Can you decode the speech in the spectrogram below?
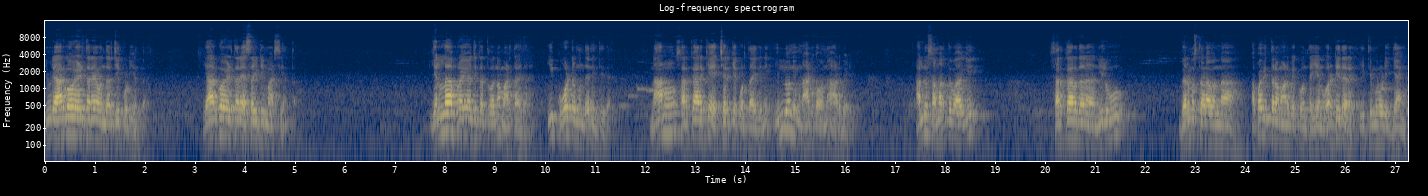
ಇವ್ರು ಯಾರಿಗೋ ಹೇಳ್ತಾರೆ ಒಂದು ಅರ್ಜಿ ಕೊಡಿ ಅಂತ. ಯಾರಿಗೋ ಹೇಳ್ತಾರೆ ಎಸ್ ಐ ಟಿ ಮಾಡಿಸಿ ಅಂತ. ಎಲ್ಲ ಪ್ರಾಯೋಜಕತ್ವವನ್ನು ಮಾಡ್ತಾ ಇದ್ದಾರೆ. ಈ ಕೋರ್ಟ್ ಮುಂದೆ ನಿಂತಿದೆ. ನಾನು ಸರ್ಕಾರಕ್ಕೆ ಎಚ್ಚರಿಕೆ ಕೊಡ್ತಾ ಇದ್ದೀನಿ. ಇಲ್ಲೂ ನಿಮ್ಮ ನಾಟಕವನ್ನು ಆಡಬೇಡಿ. ಅಲ್ಲೂ ಸಮರ್ಥವಾಗಿ ಸರ್ಕಾರದ ನಿಲುವು, ಧರ್ಮಸ್ಥಳವನ್ನು ಅಪವಿತ್ರ ಮಾಡಬೇಕು ಅಂತ ಏನು ಹೊರಟಿದ್ದಾರೆ ಈ ತಿಮ್ರೋಡಿ ಗ್ಯಾಂಗ್.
